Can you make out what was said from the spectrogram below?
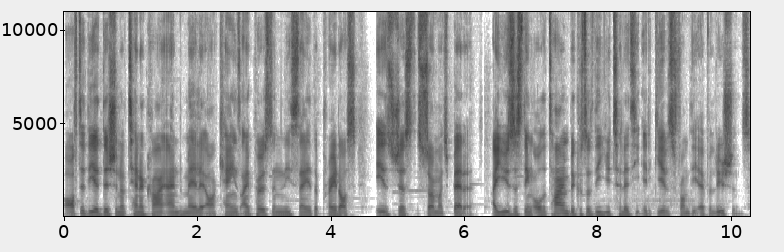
After the addition of Tennokai and Melee Arcanes, I personally say the Praedos is just so much better. I use this thing all the time because of the utility it gives from the evolutions.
